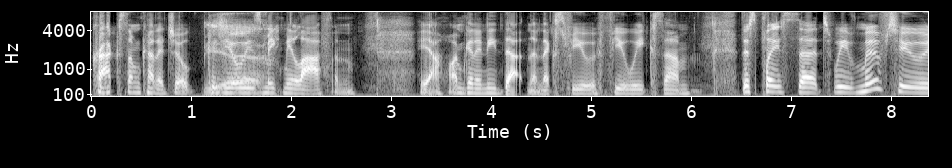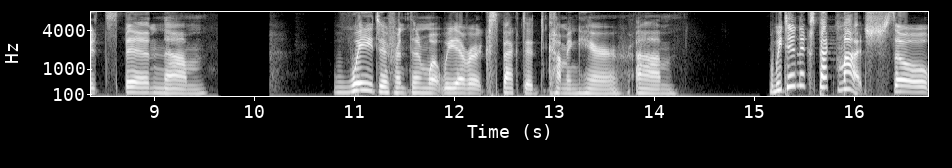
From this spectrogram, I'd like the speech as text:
crack some kind of joke because you always make me laugh and yeah i'm going to need that in the next few few weeks. Um, this place that we've moved to it's been um, way different than what we ever expected coming here. Um, we didn't expect much so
